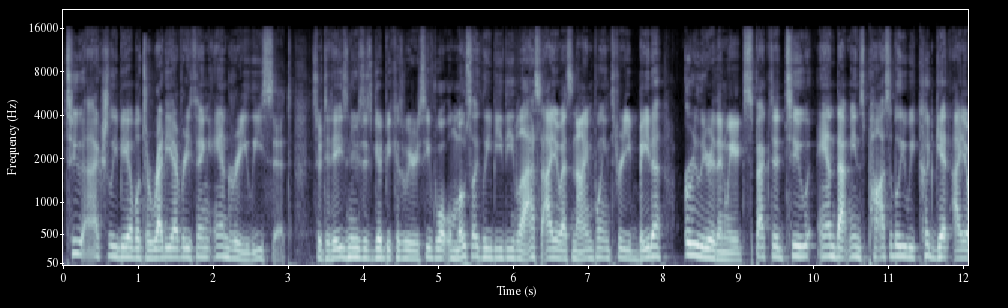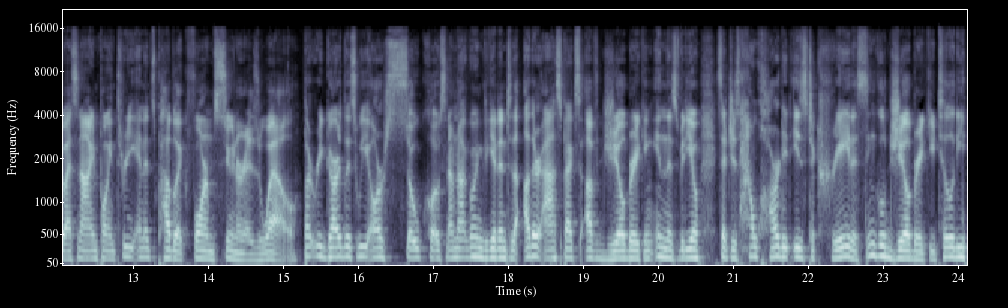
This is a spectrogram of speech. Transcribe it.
to actually be able to ready everything and release it. So today's news is is good because we received what will most likely be the last iOS 9.3 beta earlier than we expected to, and that means possibly we could get iOS 9.3 in its public form sooner as well. But regardless, we are so close, and I'm not going to get into the other aspects of jailbreaking in this video, such as how hard it is to create a single jailbreak utility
